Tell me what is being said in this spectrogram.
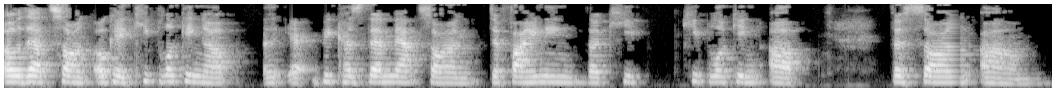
oh, that song. Okay, keep looking up uh, because then that song defining the keep keep looking up the song um,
